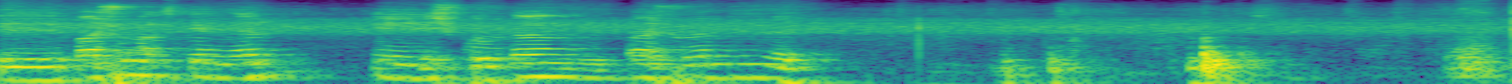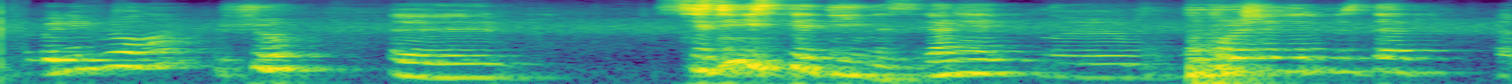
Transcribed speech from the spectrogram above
E, başvurmak isteyenler e, iş grubundan başvurabilirler. Önemli olan şu, e, sizin istediğiniz, yani e, bu projelerimizde e,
